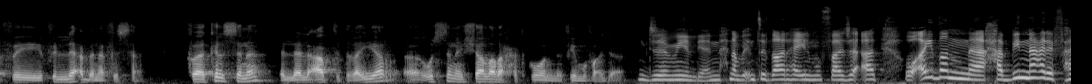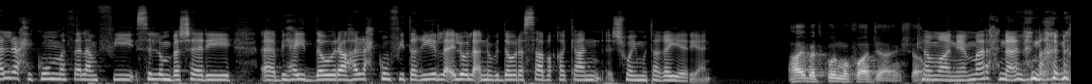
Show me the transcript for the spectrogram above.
في في اللعبة نفسها. فكل سنة الألعاب تتغير آه، والسنة إن شاء الله راح تكون في مفاجآت. جميل يعني نحن بانتظار هاي المفاجآت وأيضا حابين نعرف هل راح يكون مثلا في سلم بشري آه، بهي الدورة هل راح يكون في تغيير له لأنه بالدورة السابقة كان شوي متغير يعني. هاي بتكون مفاجأة إن شاء الله. كمان يعني ما رح نعلن عنها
